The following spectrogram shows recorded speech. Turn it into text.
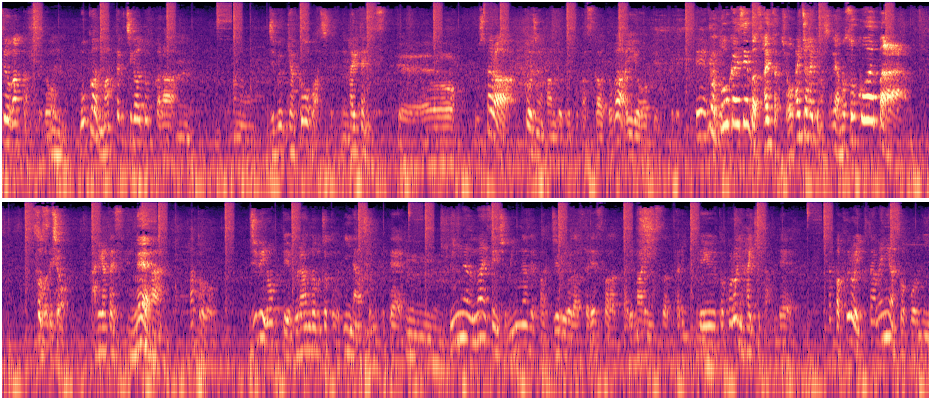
必要があったんですけど、うん。僕は全く違うとこから、あの自分逆オファーしてうん。入りたいんです、へそしたら当時の監督とかスカウトがいいよって言ってくれて。でも東海選抜入ってたでしょ？あ一応入ってました。いやもうそこはやっぱそうでしょ。ありがたいですね。ねはい、あとジュビロっていうブランドもちょっといいなと思ってて、うん。みんな上手い選手みんなやっぱジュビロだったりエスパだったりマリノスだったりっていうところに入ってたんでやっぱプロ行くためにはそこに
